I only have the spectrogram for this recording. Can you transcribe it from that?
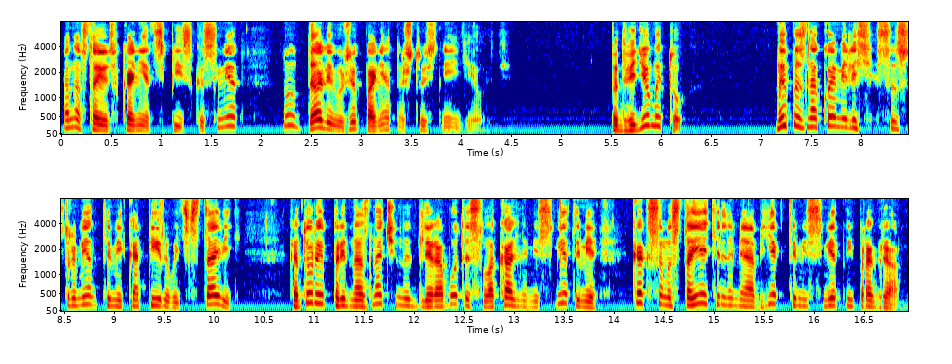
Она встает в конец списка смет, ну далее уже понятно, что с ней делать. Подведем итог. Мы познакомились с инструментами копировать-вставить, которые предназначены для работы с локальными сметами как самостоятельными объектами сметной программы.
